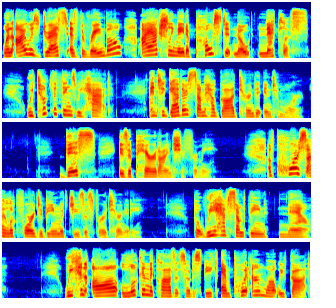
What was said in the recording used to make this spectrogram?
When I was dressed as the rainbow, I actually made a post it note necklace. We took the things we had, and together somehow God turned it into more. This is a paradigm shift for me. Of course, I look forward to being with Jesus for eternity. But we have something now. We can all look in the closet, so to speak, and put on what we've got.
